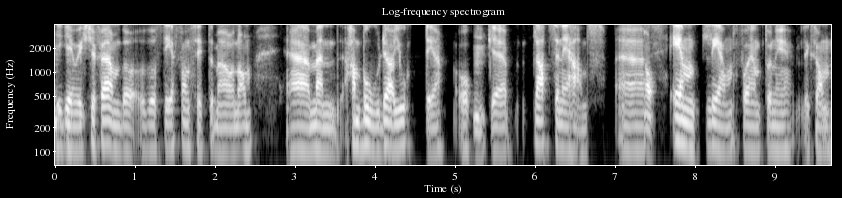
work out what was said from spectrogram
mm. Game Week 25 då, då Stefan sitter med honom. Eh, men han borde ha gjort det och mm. Eh, platsen är hans. Eh, ja. Äntligen får Anthony liksom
